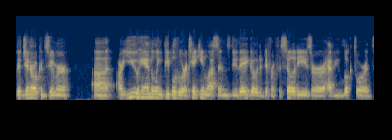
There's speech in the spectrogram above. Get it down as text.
the general consumer, uh, are you handling people who are taking lessons? Do they go to different facilities or have you looked towards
